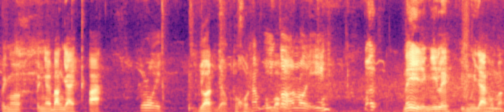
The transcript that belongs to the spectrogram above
เป็นไงเป็นไงบ้างยายป่าอร่อย สุดยอดเดี๋ยวทุกคนทำผเอมงบอกก็เลยอร่อยเอง นี่อย่างนี้เลยฝีมือยายผมอะ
